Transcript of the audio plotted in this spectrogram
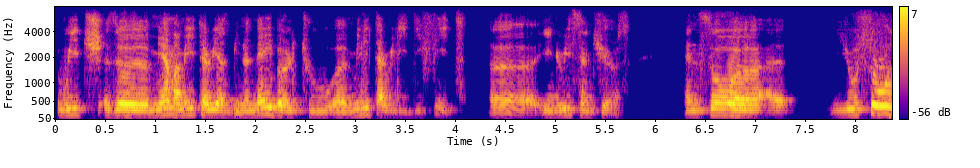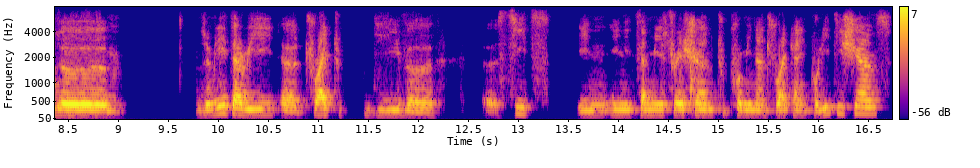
which the Myanmar military has been unable to uh, militarily defeat uh, in recent years. And so uh, you saw the, the military uh, try to give uh, seats in, in its administration to prominent Rakhine politicians,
